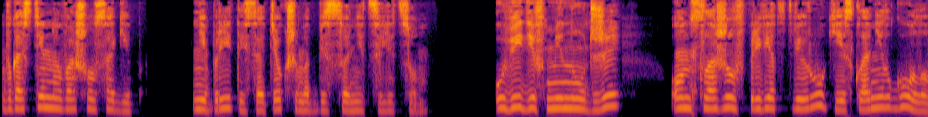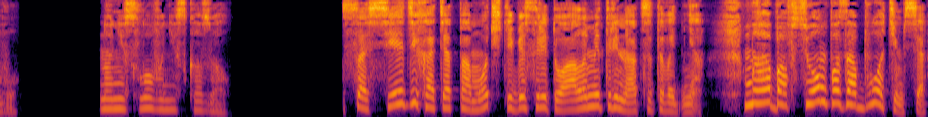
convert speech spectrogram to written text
В гостиную вошел Сагиб, небритый, с отекшим от бессонницы лицом. Увидев Минуджи, он сложил в приветствии руки и склонил голову, но ни слова не сказал. «Соседи хотят помочь тебе с ритуалами тринадцатого дня. Мы обо всем позаботимся.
